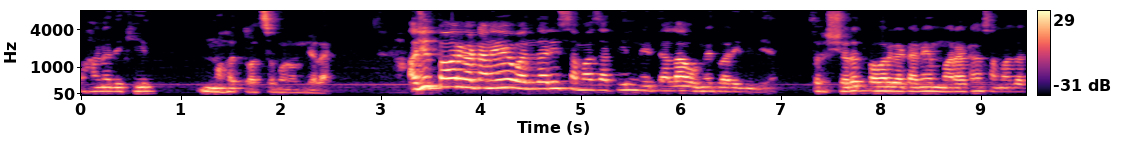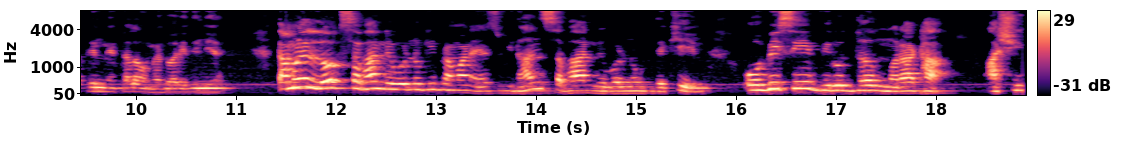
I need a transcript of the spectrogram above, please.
पाहणं देखील महत्वाचं म्हणून गेलंय. अजित पवार गटाने वंजारी समाजातील नेत्याला उमेदवारी दिली आहे तर शरद पवार गटाने मराठा समाजातील नेत्याला उमेदवारी दिली आहे त्यामुळे लोकसभा निवडणुकीप्रमाणेच विधानसभा निवडणूक देखील ओबीसी विरुद्ध मराठा अशी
